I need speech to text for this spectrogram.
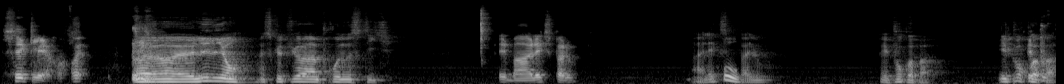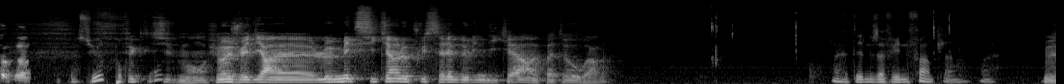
C'est clair. Ouais. Euh, Lilian, est-ce que tu as un pronostic? Et ben, Alex Palou. Alex Oh. Palou. Et pourquoi pas? Et Et pourquoi, pas? pas? Bien sûr. pourquoi. Effectivement. Moi, je vais dire euh, le Mexicain le plus célèbre de l'IndyCar, euh, Pato Howard. Ah, tu nous as fait une feinte là. Ouais.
